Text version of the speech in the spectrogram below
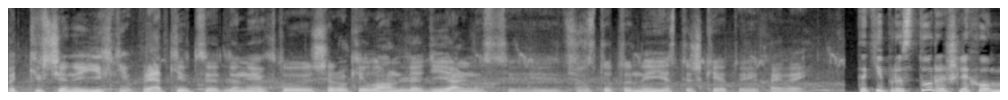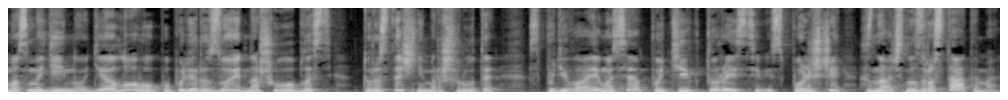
батьківщини їхніх предків, це для них то широкий лан для діяльності. І через то то не є стежки, то є хайвей. Такі прес-тури шляхом мас-медійного діалогу популяризують нашу область, туристичні маршрути. Сподіваємося, потік туристів із Польщі значно зростатиме.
